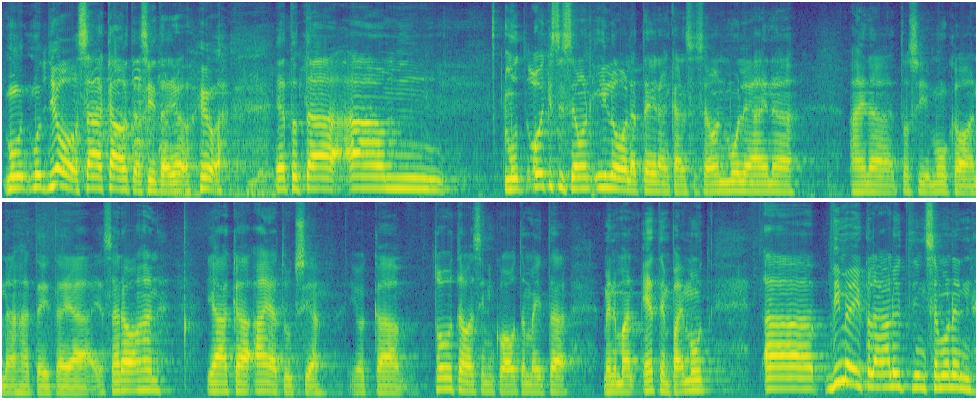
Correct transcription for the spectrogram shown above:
Mut, mut joo, saa kautta sitä, joo, hyvä. Ja tota, um, mut oikeasti se on ilo olla teidän kanssa. Se on mulle aina, aina tosi mukava nähdä teitä ja, ja saada vähän jakaa ajatuksia, jotka toivottavasti niin auta meitä menemään eteenpäin. Mut, uh, viime viikolla aloitin semmoinen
